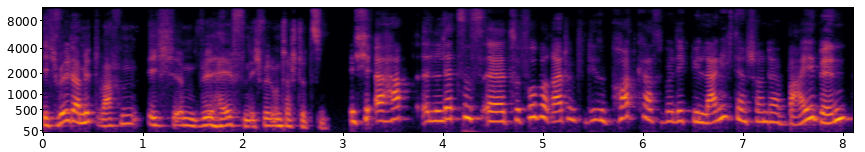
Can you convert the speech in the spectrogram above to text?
ich will da mitwachen, ich ähm, will helfen, ich will unterstützen? Ich äh, habe letztens äh, zur Vorbereitung für diesen Podcast überlegt, wie lange ich denn schon dabei bin.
